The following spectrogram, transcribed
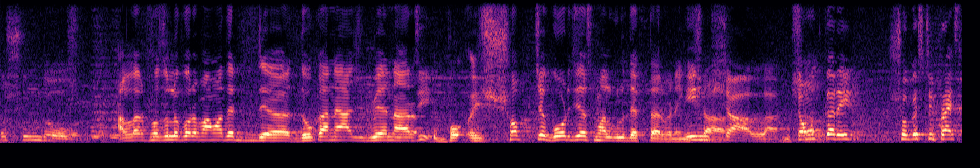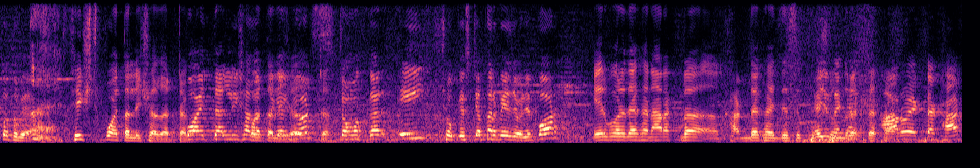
কত সুন্দর। আল্লাহর ফজল করম আমাদের দোকানে আসবেন আর সবচেয়ে গর্জিয়াস মালগুলো দেখতে পারবেন ইনশাআল্লাহ। চমৎকার এই শোকেসটির প্রাইস কত ভাইয়া? ফিক্সড পঁয়তাল্লিশ হাজার টাকা। পঁয়তাল্লিশ হাজার। চমৎকার এই শোকেসটি আপনারা পেয়ে যাবেন। এরপর? এরপরে দেখেন আর একটা খাট দেখাইতেছে খুব সুন্দর একটা খাট। আরও একটা খাট।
